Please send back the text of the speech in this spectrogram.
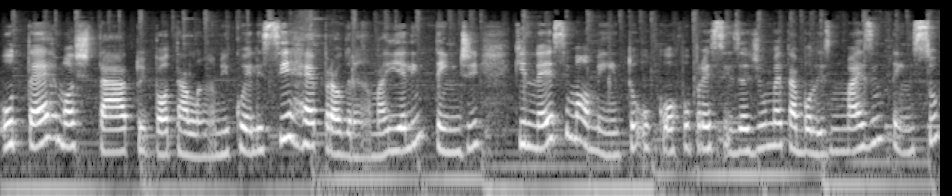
o termostato hipotalâmico, ele se reprograma e ele entende que nesse momento o corpo precisa de um metabolismo mais intenso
